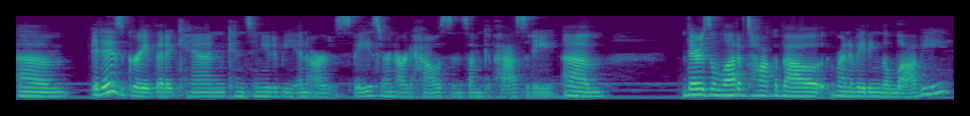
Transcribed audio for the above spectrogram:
um, it is great that it can continue to be an art space or an art house in some capacity um, there's a lot of talk about renovating the lobby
